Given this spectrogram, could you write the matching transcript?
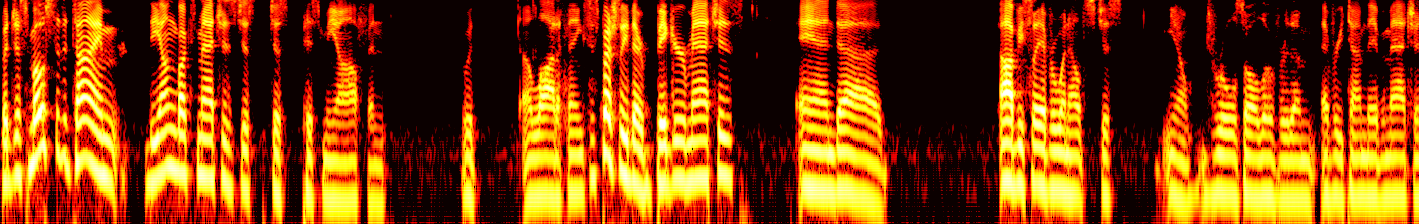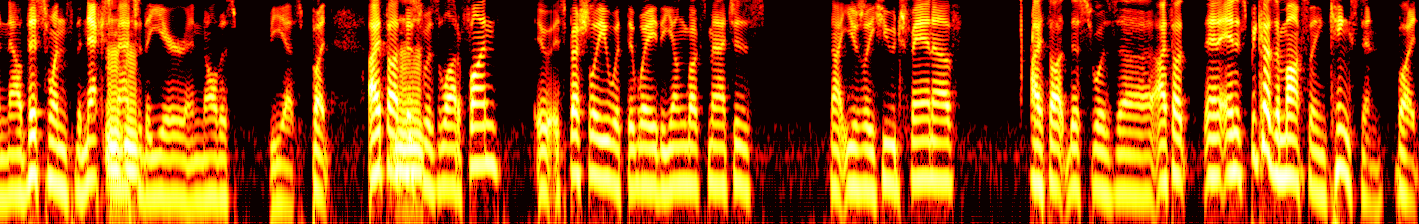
but just most of the time, the Young Bucks matches just just piss me off, and with a lot of things, especially their bigger matches, and uh, obviously everyone else just you know drools all over them every time they have a match. And now this one's the next Mhm. match of the year, and all this BS. But I thought this Mhm. was a lot of fun, especially with the way the Young Bucks matches. Not usually a huge fan of. I thought this was uh I thought and, and it's because of Moxley and Kingston, but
